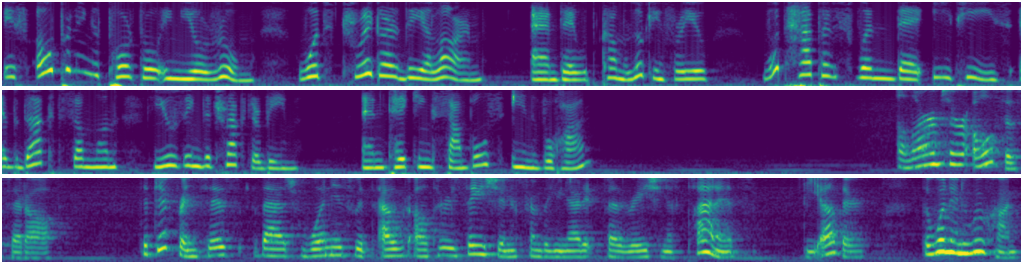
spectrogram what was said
If opening a portal in your room would trigger the alarm and they would come looking for you, what happens when the ETs abduct someone using the tractor beam? and taking samples in Wuhan? Alarms are also set off. The difference is that one is without authorization from the United Federation of Planets, the other, the one in Wuhan,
